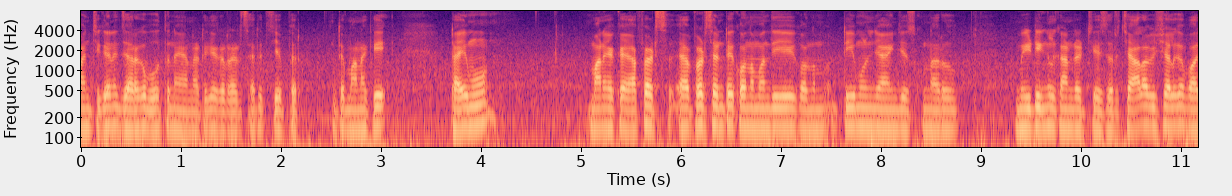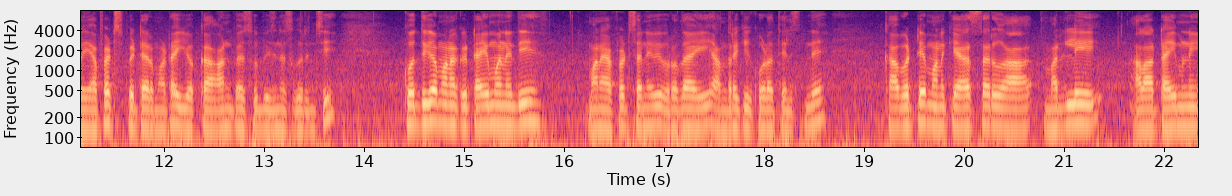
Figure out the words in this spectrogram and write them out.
మంచిగానే జరగబోతున్నాయి అన్నట్టుగా ఇక్కడ రెడ్ సార్ అయితే చెప్పారు. అంటే మనకి టైము మన యొక్క ఎఫర్ట్స్ ఎఫర్ట్స్ అంటే కొంతమంది కొంత టీములు జాయిన్ చేసుకున్నారు. మీటింగ్లు కండక్ట్ చేశారు. చాలా విషయాలుగా వాళ్ళు ఎఫర్ట్స్ పెట్టారన్నమాట ఈ యొక్క ఆన్ పేస్ బిజినెస్ గురించి. కొద్దిగా మనకు టైం అనేది మన ఎఫర్ట్స్ అనేవి వృధా అయ్యి అందరికీ కూడా తెలిసిందే. కాబట్టి మనకి వేస్తారు మళ్ళీ అలా టైంని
